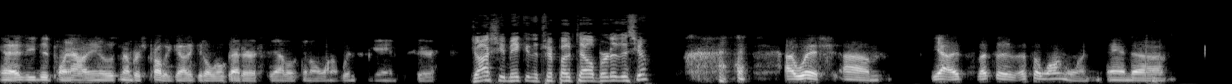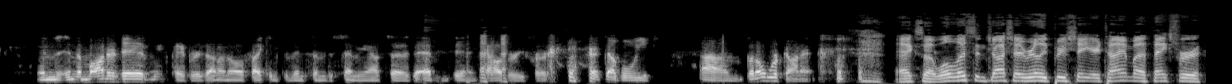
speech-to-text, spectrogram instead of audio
as you did point out, you know, those numbers probably got to get a little better if Seattle's going to want to win some games this year. Josh, you making the trip out to Alberta this year? I wish. Um, yeah, it's, that's a, that's a long one. And, uh, in, in the modern day of newspapers, I don't know if I can convince them to send me out to, to Edmonton and Calgary for a couple weeks. Um, but I'll work on it. Excellent. Well, listen, Josh, I really appreciate your time. Uh, thanks for,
